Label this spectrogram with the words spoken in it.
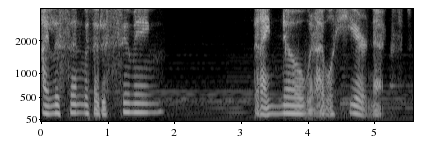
I listen without assuming that I know what I will hear next.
